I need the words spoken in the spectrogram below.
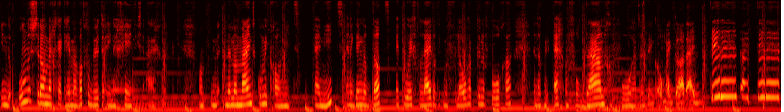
in de onderstroom ben gaan kijken, hé, maar wat gebeurt er energetisch eigenlijk? Want met mijn mind kom ik gewoon niet er niet. En ik denk dat dat ertoe heeft geleid dat ik mijn flow heb kunnen volgen. En dat ik nu echt een voldaan gevoel heb. Dat ik denk, oh my god, I did it, I did it.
